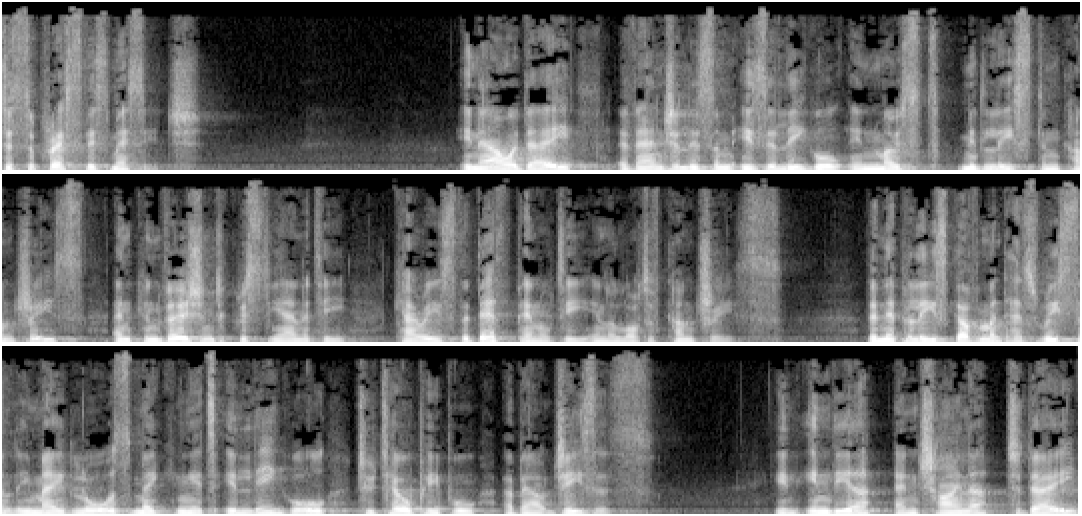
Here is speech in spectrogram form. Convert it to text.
to suppress this message. In our day, evangelism is illegal in most Middle Eastern countries, and conversion to Christianity carries the death penalty in a lot of countries. The Nepalese government has recently made laws making it illegal to tell people about Jesus. In India and China today,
